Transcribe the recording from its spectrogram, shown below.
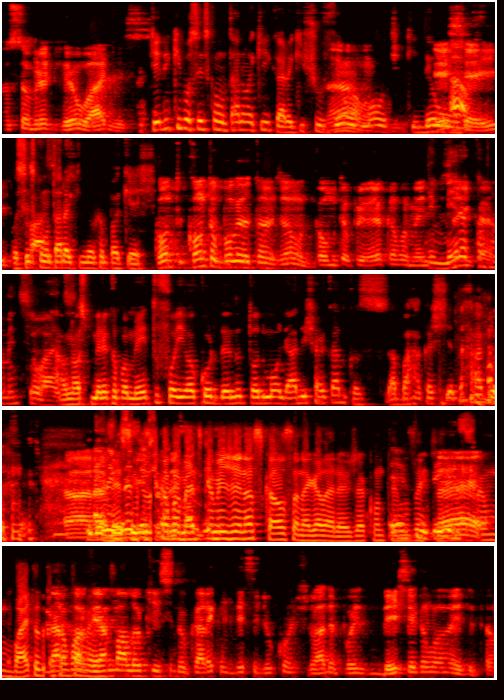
tu sobreviveu o Hades. Aquele que vocês contaram aqui, cara, que choveu não, um monte, que deu... Esse ah, aí. Vocês fácil. contaram aqui no AcampaCast. Conta, conta um pouco da tua visão, como teu primeiro acampamento. Primeiro aí, acampamento do seu Hades. Ah, o nosso primeiro acampamento foi eu acordando todo molhado e encharcado com a barraca cheia da água. ah, é esse mesmo acampamento que eu mijei nas calças, né, galera? Eu já contamos é, aqui. É, é um baita do acampamento maluquice do cara que ele decidiu continuar depois desse acampamento. Então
